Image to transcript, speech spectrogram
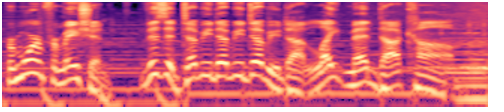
For more information, visit www.lightmed.com.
